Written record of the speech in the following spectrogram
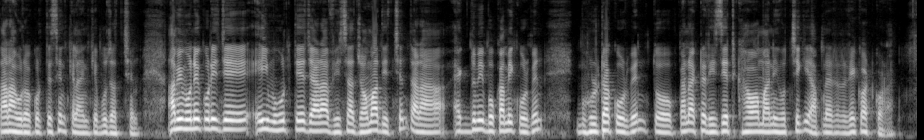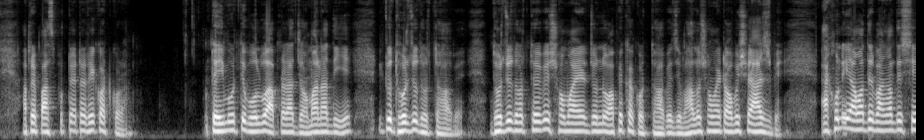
তাড়াহুড়া করতেছেন ক্লায়েন্টকে বোঝাচ্ছেন। আমি মনে করি যে এই মুহূর্তে যারা ভিসা জমা দিচ্ছেন, তারা একদমই বোকামি করবেন, ভুলটা করবেন। তো কেন একটা রিজেক্ট খাওয়া মানে হচ্ছে কি আপনার রেকর্ড করা। আপনার পাসপোর্টটা এটা রেকর্ড করা। তো এই মুহূর্তে বলব, আপনারা জমা না দিয়ে একটু ধৈর্য ধরতে হবে। ধৈর্য ধরতে হবে, সময়ের জন্য অপেক্ষা করতে হবে যে ভালো সময়টা অবশ্যই আসবে। এখন এই আমাদের বাংলাদেশে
